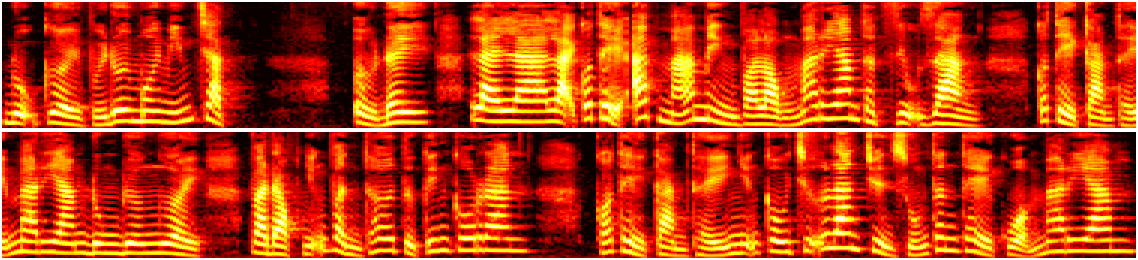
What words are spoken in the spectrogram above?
nụ cười với đôi môi mím chặt. Ở đây, Laila lại có thể áp má mình vào lòng Mariam thật dịu dàng, có thể cảm thấy Mariam đung đưa người và đọc những vần thơ từ kinh Koran, có thể cảm thấy những câu chữ lan truyền xuống thân thể của Mariam,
